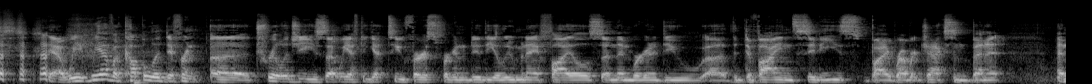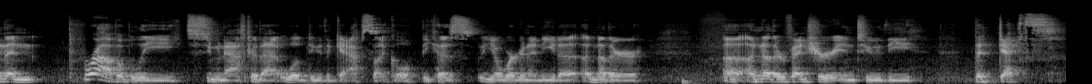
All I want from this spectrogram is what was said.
yeah, we, we have a couple of different uh, trilogies that we have to get to first. We're going to do the Illuminae Files, and then we're going to do uh, the Divine Cities by Robert Jackson Bennett, and then probably soon after that we'll do the Gap Cycle because you know we're going to need a, another uh, another venture into the the depths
